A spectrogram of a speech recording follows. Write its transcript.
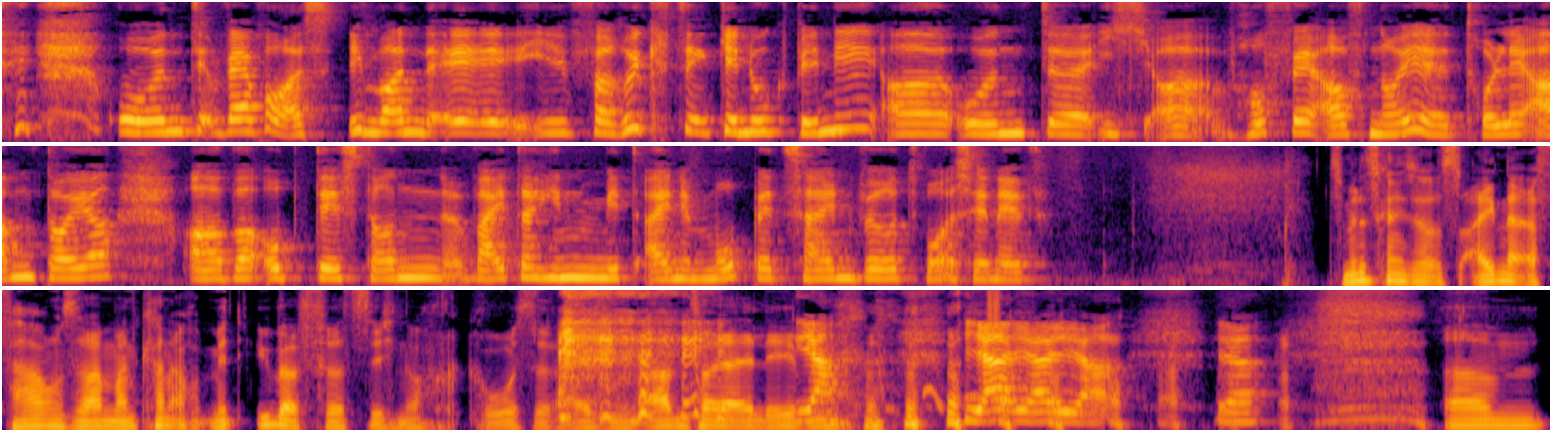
und wer weiß, ich meine, äh, verrückt genug bin ich äh, und äh, ich äh, hoffe auf neue tolle Abenteuer. Aber ob das dann weiterhin mit einem Moped sein wird, weiß ich nicht. Zumindest kann ich aus eigener Erfahrung sagen, man kann auch mit über 40 noch große Reisen und Abenteuer erleben. ja, ja, ja, ja. Ja. ähm,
